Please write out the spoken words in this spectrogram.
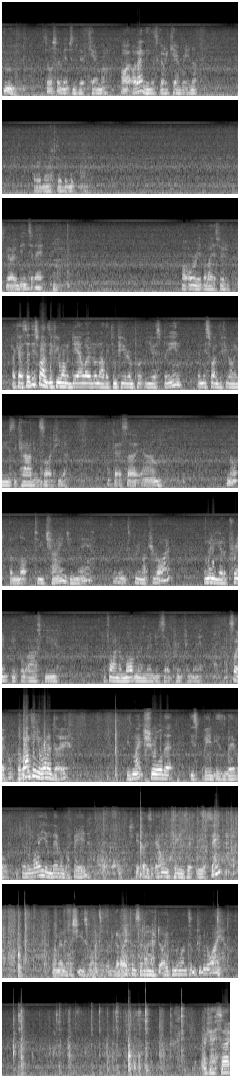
Hmm, it also mentions about camera. I, I don't think it's got a camera in it. I don't know, I have to have a look. Let's go over the internet. Oh, already at the latest version. Okay, so this one's if you want to download another computer and put the USB in, and this one's if you want to use the card inside here. Okay, so um, not a lot to change in there. So everything's pretty much right. And when you go to print, it will ask you to find a model and then you say print from there. So the one thing you want to do is make sure that this bed is level. Now the way you level the bed, is get those Allen keys that we sent. I'm going to just use ones I've already got open so I don't have to open the ones I'm giving away. Okay, so,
